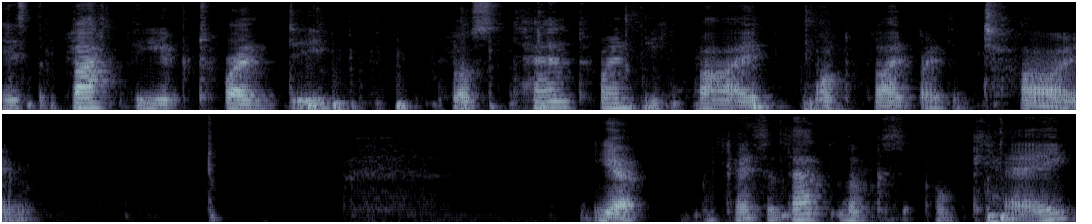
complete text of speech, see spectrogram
is the flat fee of 20 plus 1025 multiplied by the time. Yeah, okay, so that looks okay.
